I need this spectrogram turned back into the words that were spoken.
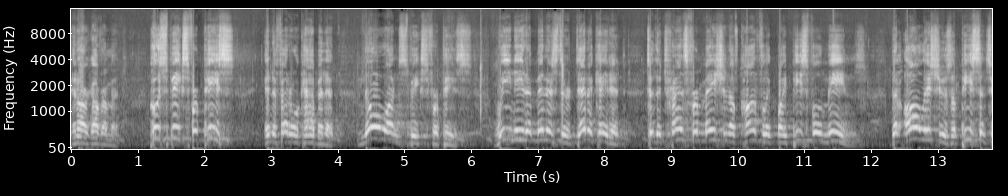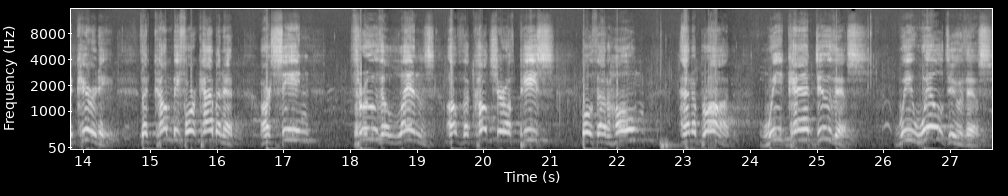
in our government? Who speaks for peace in the federal cabinet? No one speaks for peace. We need a minister dedicated to the transformation of conflict by peaceful means, that all issues of peace and security that come before cabinet are seen through the lens of the culture of peace, both at home and abroad. We can do this. We will do this.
